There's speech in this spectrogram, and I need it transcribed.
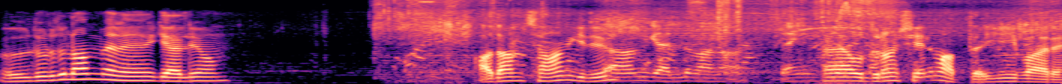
Öldürdü lan beni geliyorum. Adam sana mı gidiyor? Tamam geldi bana. Sen. He o drone şeyini mi attı? İyi bari.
